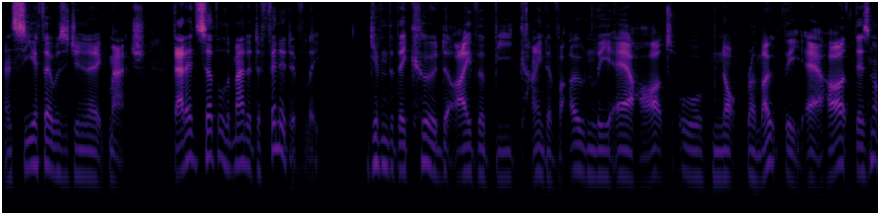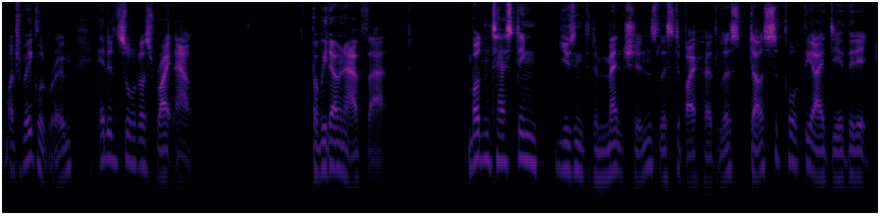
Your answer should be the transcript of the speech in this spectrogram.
and see if there was a genetic match. That'd settle the matter definitively, given that they could either be kind of only Earhart or not remotely Earhart, there's not much wiggle room, it'd sort us right out. But we don't have that. Modern testing using the dimensions listed by Hoodless does support the idea that it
